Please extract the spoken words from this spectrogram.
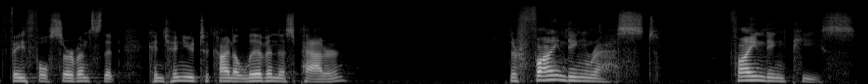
faithful servants that continue to kind of live in this pattern. They're finding rest, finding peace.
